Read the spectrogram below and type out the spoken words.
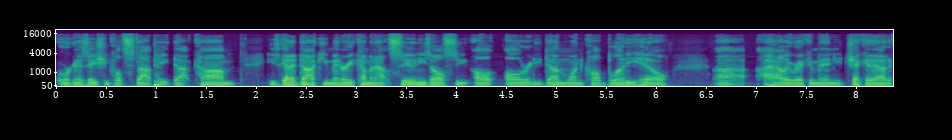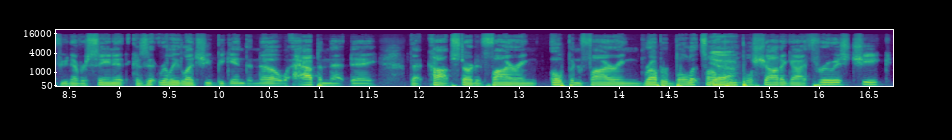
organization called StopHate.com. He's got a documentary coming out soon. He's also al- already done one called Bloody Hill. Uh, I highly recommend you check it out if you've never seen it because it really lets you begin to know what happened that day. That cops started firing, open firing rubber bullets on Yeah. people, shot a guy through his cheek.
